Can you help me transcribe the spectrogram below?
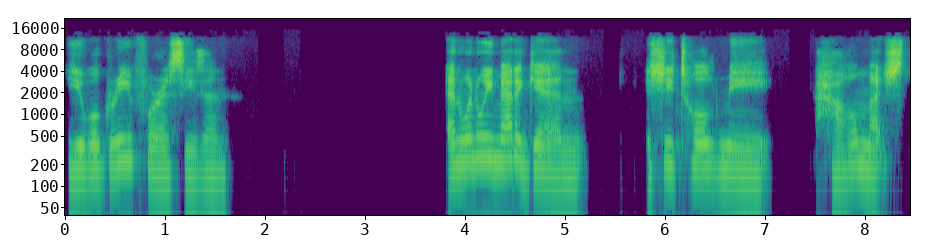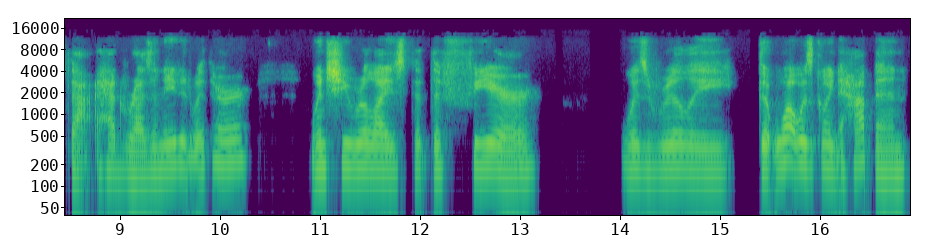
you will grieve for a season. And when we met again she told me how much that had resonated with her when she realized that the fear was really that what was going to happen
